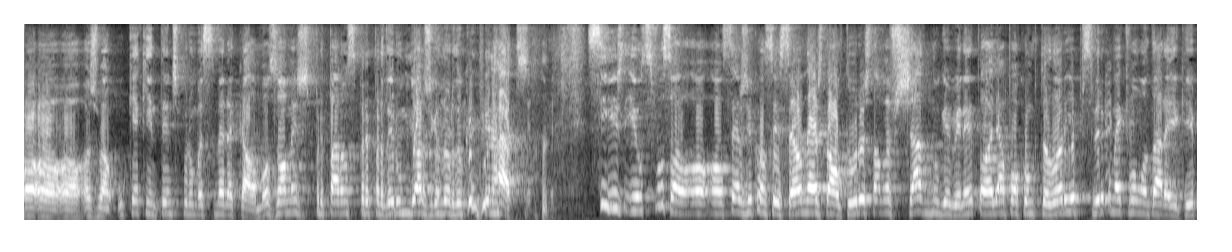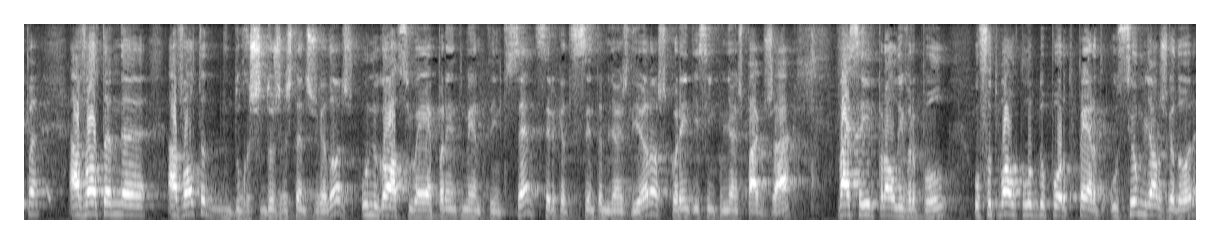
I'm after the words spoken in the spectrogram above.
Oh, oh, oh, João, o que é que entendes por uma semana calma? Os homens preparam-se para perder o melhor jogador do campeonato. Se eu, se fosse ao, ao, ao, Sérgio Conceição, nesta altura, estava fechado no gabinete a olhar para o computador e a perceber como é que vão montar a equipa à volta, na, à volta dos restantes jogadores. O negócio é aparentemente interessante, cerca de 60 milhões de euros, 45 milhões pagos já. Vai sair para o Liverpool. O Futebol Clube do Porto perde o seu melhor jogador,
